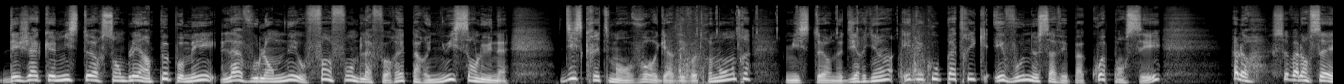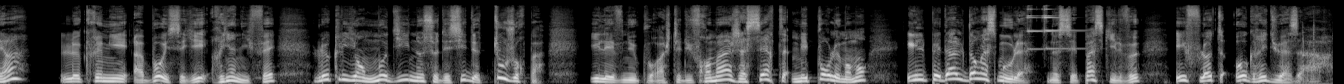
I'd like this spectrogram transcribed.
Déjà que Mister semblait un peu paumé, là vous l'emmenez au fin fond de la forêt par une nuit sans lune. Discrètement, vous regardez votre montre, Mister ne dit rien, et du coup Patrick et vous ne savez pas quoi penser. Alors, ce valençais, hein? Le crémier a beau essayer, rien n'y fait. Le client maudit ne se décide toujours pas. Il est venu pour acheter du fromage, certes, mais pour le moment, il pédale dans la smoule, ne sait pas ce qu'il veut et flotte au gré du hasard.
